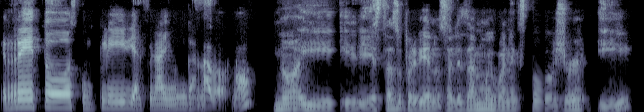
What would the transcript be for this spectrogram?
retos, cumplir y al final hay un ganador, ¿no? No, y, y está súper bien, o sea, les dan muy buen exposure y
